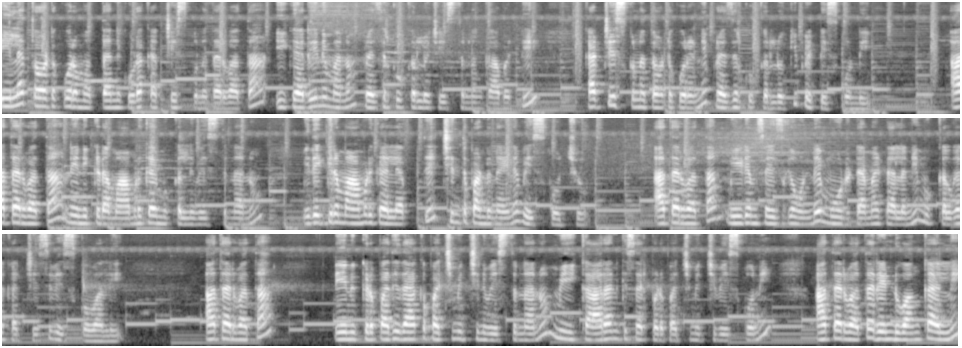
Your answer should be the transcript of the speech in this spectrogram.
ఇలా తోటకూర మొత్తాన్ని కూడా కట్ చేసుకున్న తర్వాత ఈ కర్రీని మనం ప్రెషర్ కుక్కర్లో చేస్తున్నాం కాబట్టి కట్ చేసుకున్న తోటకూరని ప్రెషర్ కుక్కర్లోకి పెట్టేసుకోండి. ఆ తర్వాత నేను ఇక్కడ మామిడికాయ ముక్కల్ని వేస్తున్నాను. మీ దగ్గర మామిడికాయ లేకపోతే చింతపండునైనా వేసుకోవచ్చు. ఆ తర్వాత మీడియం సైజుగా ఉండే మూడు టమాటాలని ముక్కలుగా కట్ చేసి వేసుకోవాలి. ఆ తర్వాత నేను ఇక్కడ పది దాకా పచ్చిమిర్చిని వేస్తున్నాను. మీ కారానికి సరిపడ పచ్చిమిర్చి వేసుకొని ఆ తర్వాత రెండు వంకాయల్ని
